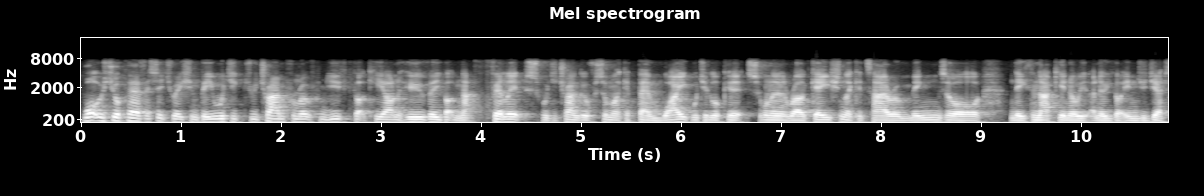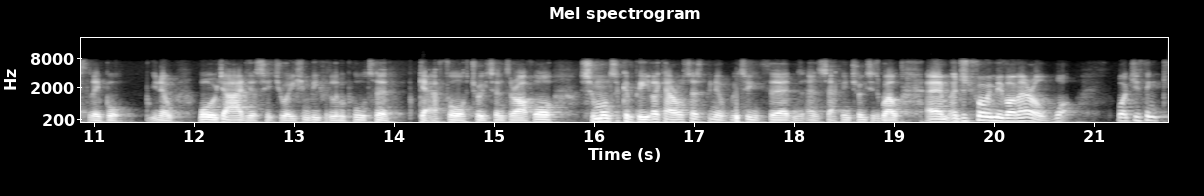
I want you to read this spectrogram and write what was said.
what would your perfect situation be? Would you, you try and promote from youth? You've got Ki-Jana Hoever you've got Nat Phillips. Would you try and go for someone like a Ben White? Would you look at someone in a relegation like a Tyrone Mings or Nathan Ake? I know, I know you got injured yesterday but you know what would your ideal situation be for Liverpool to get a fourth choice centre half or someone to compete, like Errol says, you know, between third and, and second choice as well. Um, and just before we move on, Errol, what what do you think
